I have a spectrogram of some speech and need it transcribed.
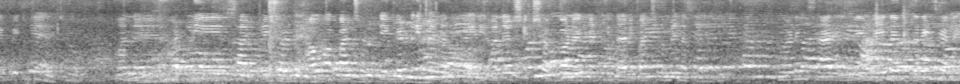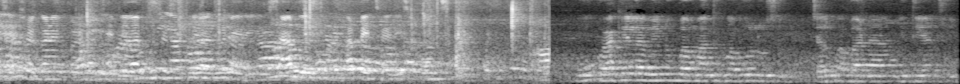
રિપીટ કરે અને આટલી સારું રિઝલ્ટ આવવા પાછળ તે કેટલી મહેનત કરી અને શિક્ષક ગણે કેટલી તારી પાછળ મહેનત કરી ઘણી સારી મેં મહેનત કરી છે અને શિક્ષકગણે પણ જેટલી વાર પૂછે તેટલી વાર મને સારું એવું આપે છે રિસ્પોન્સ હું વાઘેલા વિનુબા માધુબા બોલું છું. જલપાબાના વિદ્યાર્થી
